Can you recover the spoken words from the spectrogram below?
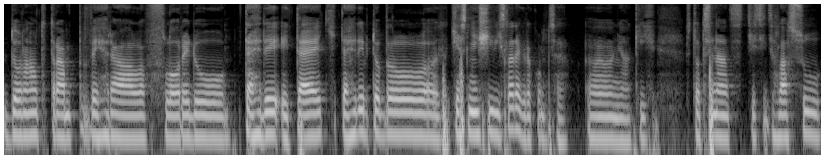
Donald Trump vyhrál Floridu tehdy i teď. Tehdy to byl těsnější výsledek dokonce. Uh, nějakých 113 tisíc hlasů.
